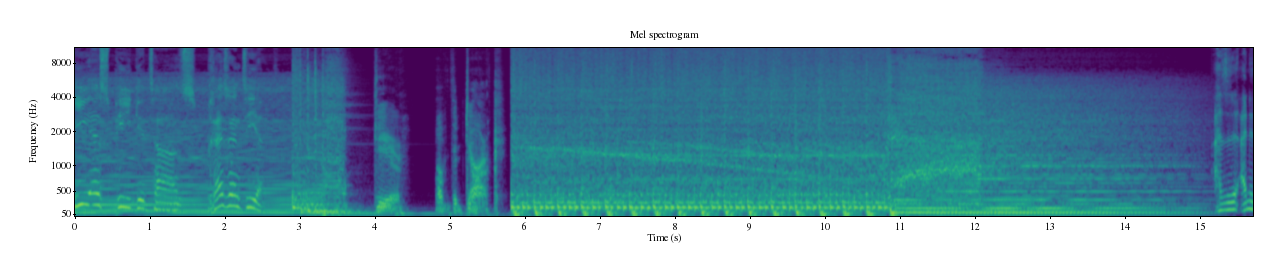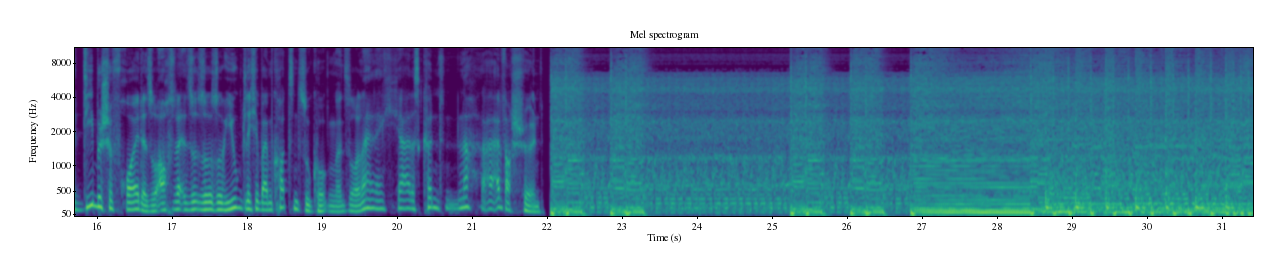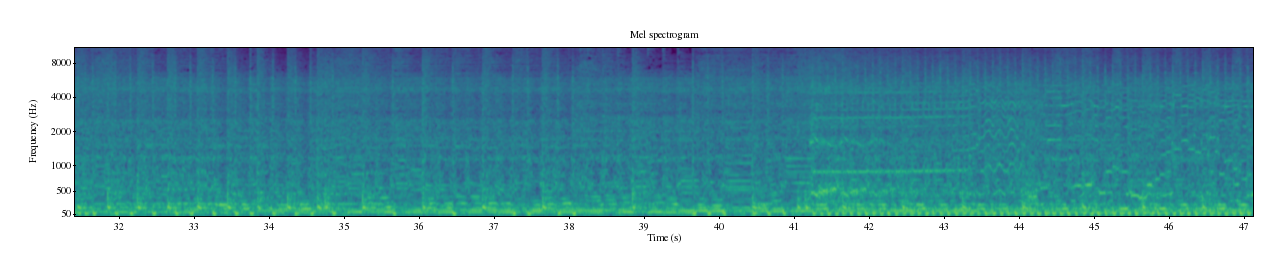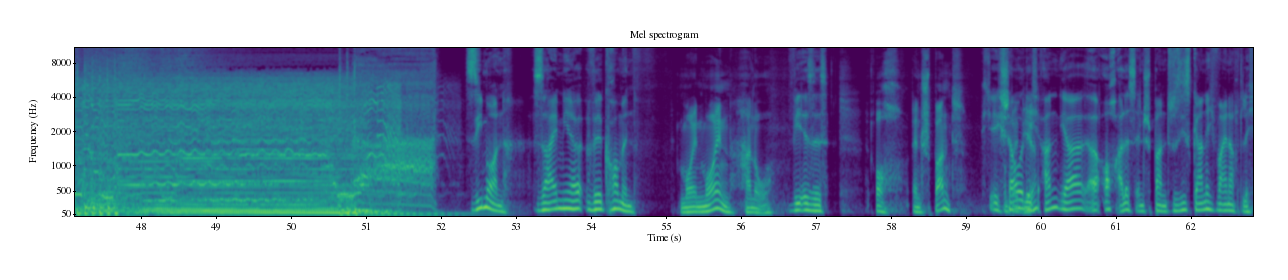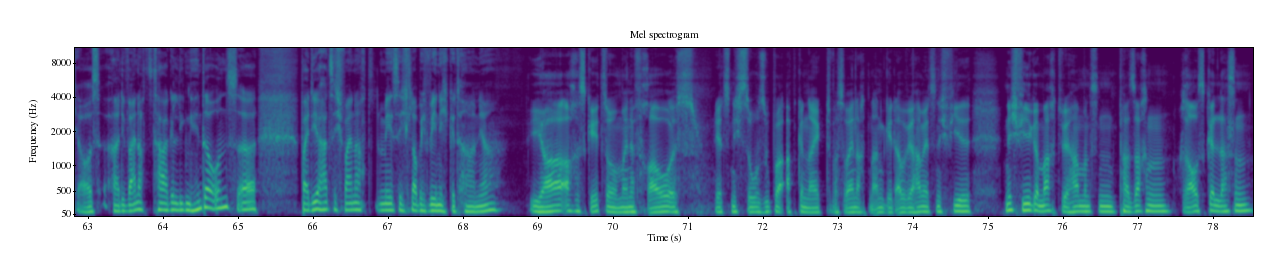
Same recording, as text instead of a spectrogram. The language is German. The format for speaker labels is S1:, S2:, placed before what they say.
S1: ESP Guitars präsentiert
S2: Gear of the Dark.
S3: Also eine diebische Freude, so auch so, so, so Jugendliche beim Kotzen zugucken und so. Ne? Da denke ich, ja, das könnte na, einfach schön. Simon, sei mir willkommen.
S4: Moin, moin, Hanno.
S3: Wie ist es?
S4: Och, entspannt.
S3: Ich, ich schaue dich an, ja, äh, auch alles entspannt. Du siehst gar nicht weihnachtlich aus. Äh, Die Weihnachtstage liegen hinter uns. Äh, Bei dir hat sich weihnachtmäßig, glaube ich, wenig getan, ja?
S4: Ja, ach, es geht so. Meine Frau ist jetzt nicht so super abgeneigt, was Weihnachten angeht, aber wir haben jetzt nicht viel, nicht viel gemacht. Wir haben uns ein paar Sachen rausgelassen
